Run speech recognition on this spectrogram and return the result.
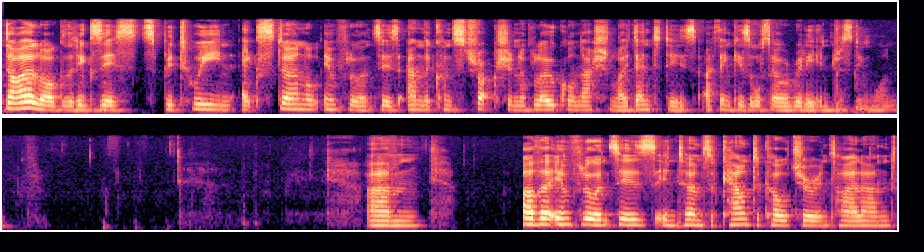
dialogue that exists between external influences and the construction of local national identities, I think is also a really interesting one. Um, other influences in terms of counterculture in Thailand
